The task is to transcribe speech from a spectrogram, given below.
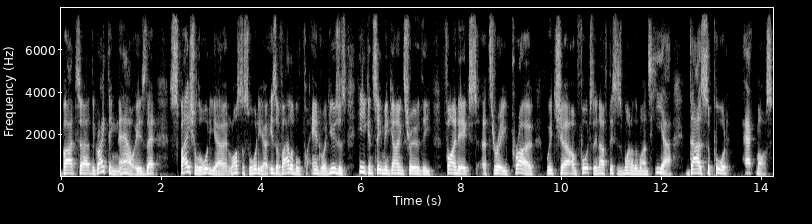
But uh, the great thing now is that spatial audio and lossless audio is available for Android users. Here you can see me going through the Find X3 uh, Pro, which uh, unfortunately enough, this is one of the ones here, does support Atmos,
